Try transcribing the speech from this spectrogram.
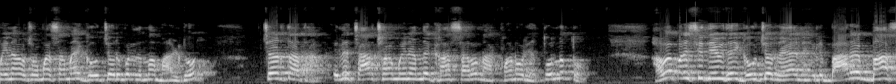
મહિના ચોમાસામાં ગૌચર ઉપર તેમના માલઢોર ચડતા હતા. એટલે ચાર છ મહિના અમને ઘાસ સારો નાખવાનો રહેતો નહોતો. હવે પરિસ્થિતિ એવી થઈ, ગૌચર રહ્યા નહીં. એટલે બારે માસ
